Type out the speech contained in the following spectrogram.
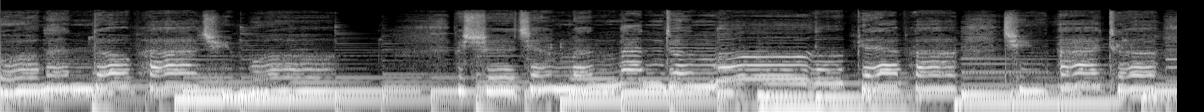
我们都怕寂寞，被时间慢慢吞没。别怕，亲爱的。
